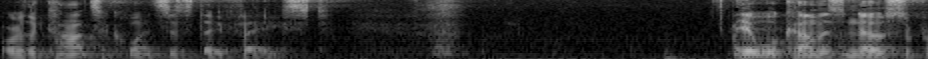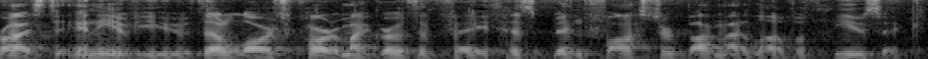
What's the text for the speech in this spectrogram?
or the consequences they faced. It will come as no surprise to any of you that a large part of my growth in faith has been fostered by my love of music.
